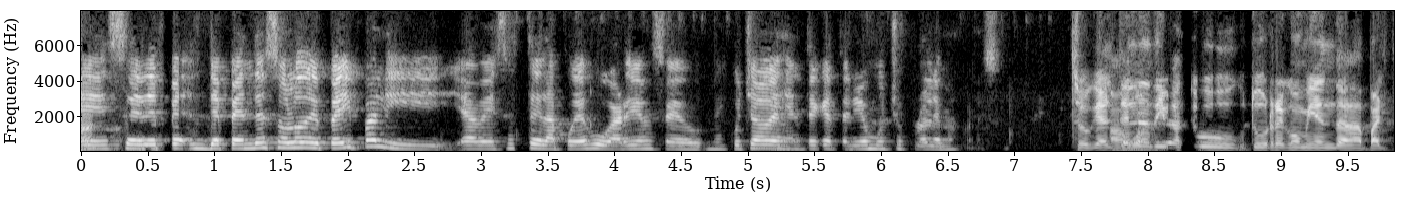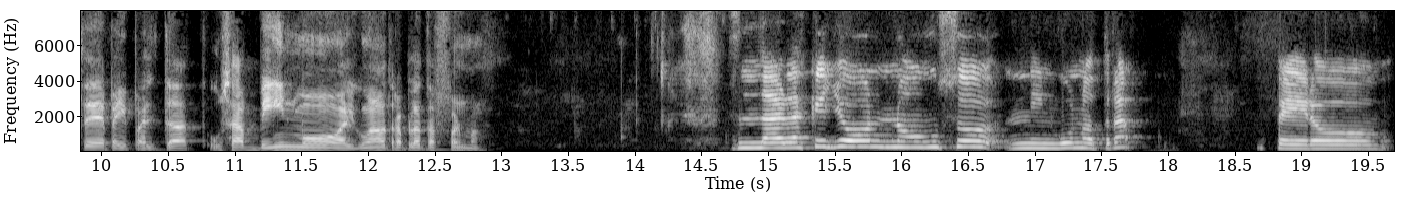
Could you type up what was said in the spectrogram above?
Eh, se dep- depende solo de PayPal y a veces te la puedes jugar bien feo. Me he escuchado de gente que ha tenido muchos problemas con eso. So, ¿Qué Ah, alternativas tú, tú recomiendas aparte de PayPal? ¿Ta- ¿Usas Venmo o alguna otra plataforma? La verdad es que yo no uso ninguna otra, pero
